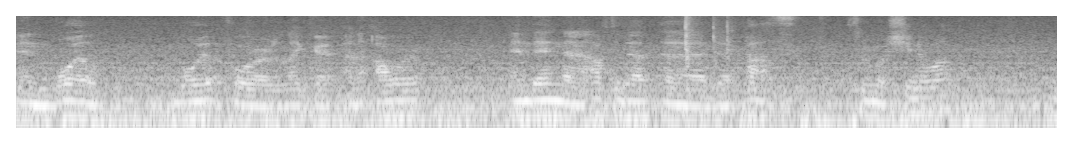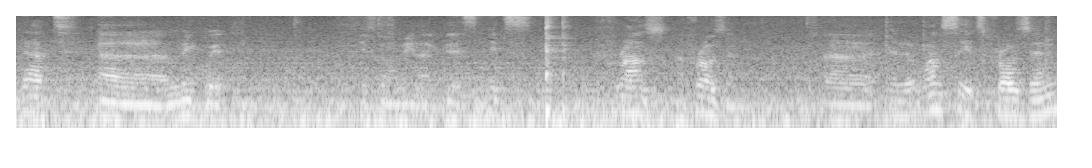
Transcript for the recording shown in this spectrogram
And boil, boil for like a, an hour. And then uh, after that, uh, the pass through a. That uh, liquid is going to be like this. It's froze, frozen. Uh, and once it's frozen,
